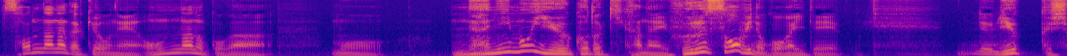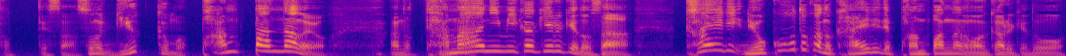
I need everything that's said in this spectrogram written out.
そんな中今日ね女の子がもう何も言うこと聞かないフル装備の子がいてでリュック背負ってさそのリュックもパンパンなのよ。あのたまに見かけるけどさ帰り、旅行とかの帰りでパンパンなのわかるけど、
